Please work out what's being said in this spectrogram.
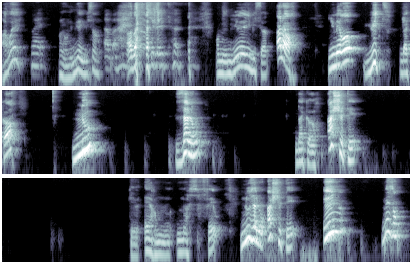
Ah ouais? Ouais. On est mieux à Ibiza. Ah bah, Ah bah, on est mieux à Ibiza. Alors, numéro 8, d'accord? Nous allons, d'accord, acheter que Hermas Feo, nous allons acheter une maison.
